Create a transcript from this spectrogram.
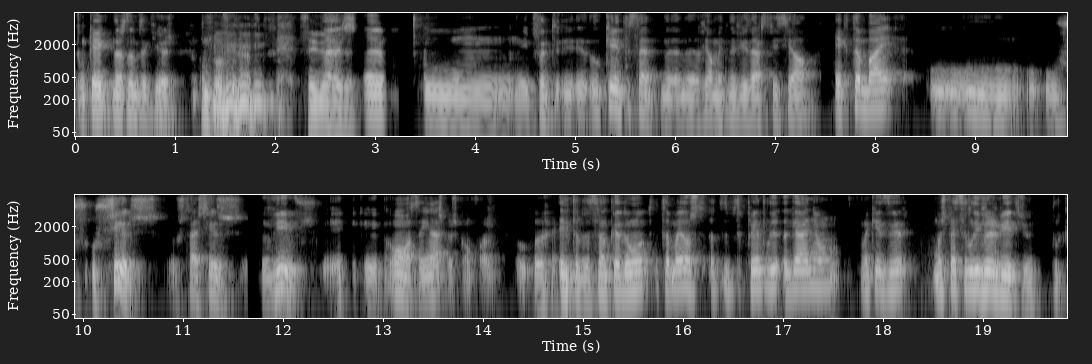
com quem é que nós estamos aqui hoje como convidados. Sem dúvida. Mas, uh, o, e, portanto, o que é interessante realmente na vida artificial é que também o, o, os, os, seres, os tais seres vivos, com ou sem aspas, conforme a interpretação de cada um, também eles de repente ganham, como é que é dizer, uma espécie de livre-arbítrio, porque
